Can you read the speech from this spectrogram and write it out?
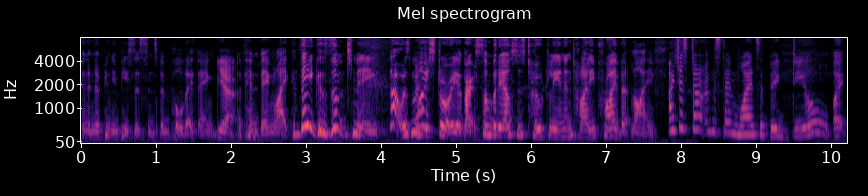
in an opinion piece that's since been pulled, I think. Yeah. Of him being like, they gazumped me. That was my story about somebody else's totally and entirely private life. I just don't understand why it's a big deal. Like,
